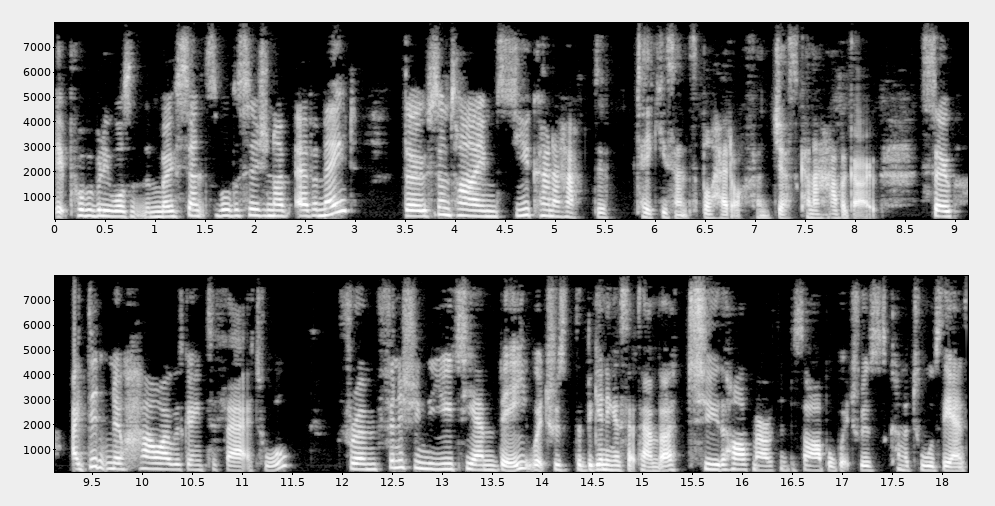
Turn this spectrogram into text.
it probably wasn't the most sensible decision I've ever made. Though sometimes you kind of have to take your sensible head off and just kind of have a go. So I didn't know how I was going to fare at all from finishing the UTMB, which was the beginning of September, to the half marathon Sables, which was kind of towards the end,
